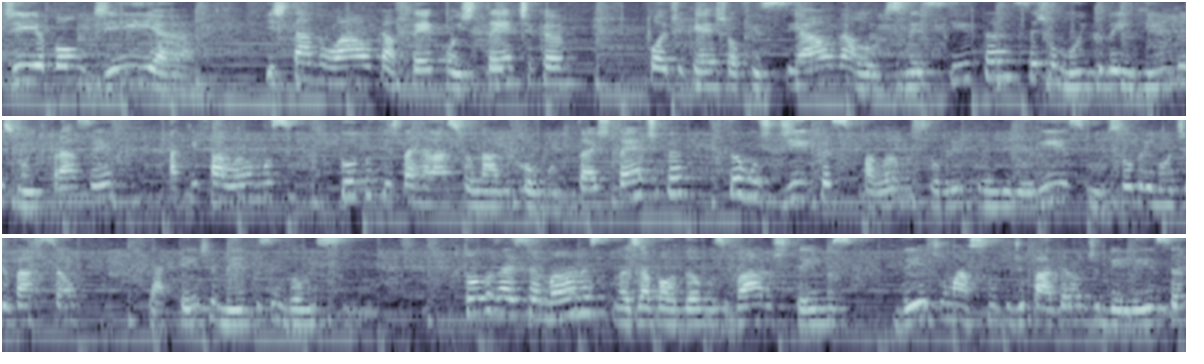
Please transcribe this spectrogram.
dia, bom dia! Está no ar o Café com Estética, podcast oficial da Lourdes Mesquita. Sejam muito bem-vindos, muito prazer. Aqui falamos tudo que está relacionado com o mundo da estética, damos dicas, falamos sobre empreendedorismo, sobre motivação e atendimentos em bom ensino. Todas as semanas nós abordamos vários temas, desde um assunto de padrão de beleza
